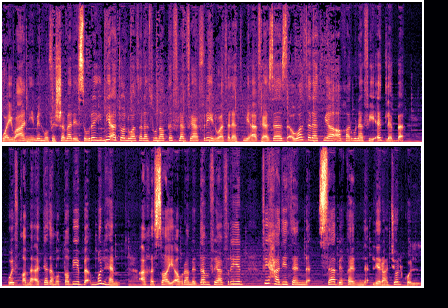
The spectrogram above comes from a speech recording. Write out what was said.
ويعاني منه في الشمال السوري 130 طفلا في عفرين و300 في عزاز و300 آخرون في إدلب. وفق ما أكده الطبيب ملهم أخصائي أورام الدم في عفرين في حديث سابق لراديو الكل.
